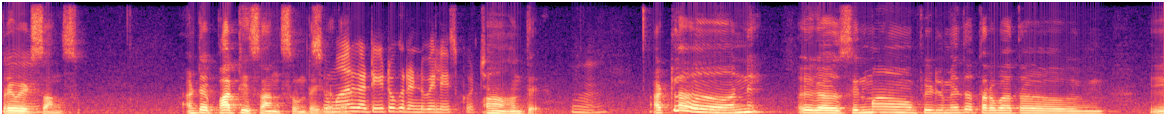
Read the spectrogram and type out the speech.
ప్రైవేట్ సాంగ్స్. అంటే పార్టీ సాంగ్స్ ఉంటాయి సుమారుగా ఒక రెండు వేలు వేసుకోవచ్చు. అంతే. అట్లా అన్నీ. ఇక సినిమా ఫీల్డ్ మీద తర్వాత ఈ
